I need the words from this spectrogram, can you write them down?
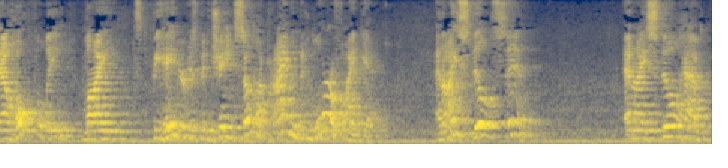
Now, hopefully, my behavior has been changed somewhat, but I haven't been glorified yet. And I still sin. And I still have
